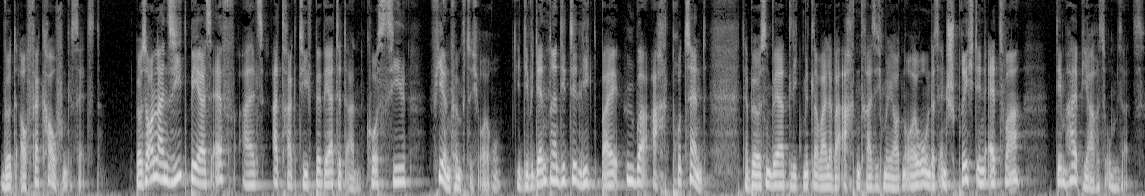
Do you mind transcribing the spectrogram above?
wird auf Verkaufen gesetzt. Börse Online sieht BASF als attraktiv bewertet an. Kursziel 54 Euro. Die Dividendenrendite liegt bei über 8 Prozent. Der Börsenwert liegt mittlerweile bei 38 Milliarden Euro und das entspricht in etwa dem Halbjahresumsatz.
